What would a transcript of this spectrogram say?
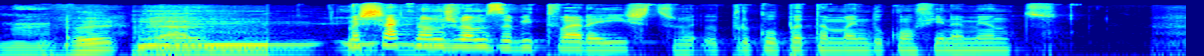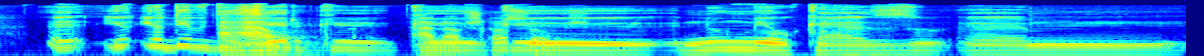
não é? Verdade. Hum, mas será que não nos vamos habituar a isto por culpa também do confinamento? Eh, eu, eu devo dizer ah, que, que, que, no meu caso, hum,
